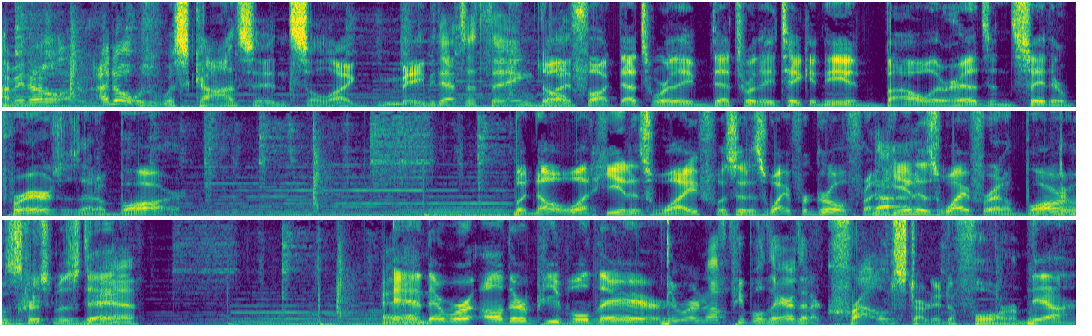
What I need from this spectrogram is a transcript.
I mean, I know, I know it was Wisconsin, so like maybe that's a thing. But Oh fuck! That's where they that's where they take a knee and bow their heads and say their prayers is at a bar. But no, what he and his wife was it his wife or girlfriend? he Uh, and his wife were at a bar it on Christmas Day, Yeah. And, and there were other people there. there were enough people there that a crowd started to form. Yeah,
